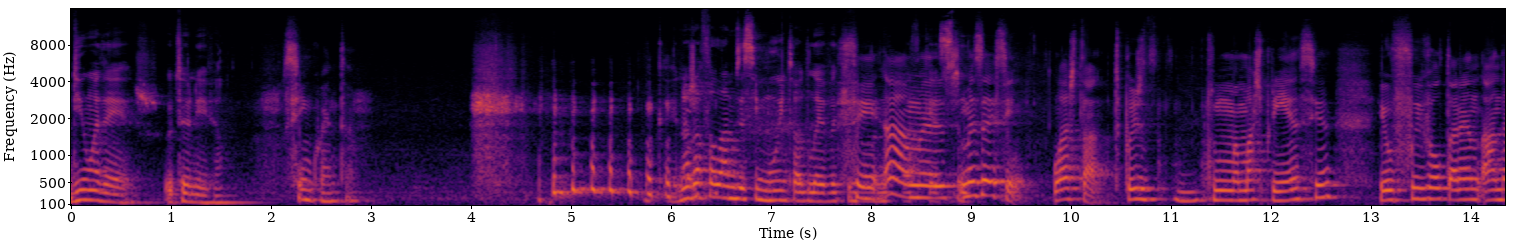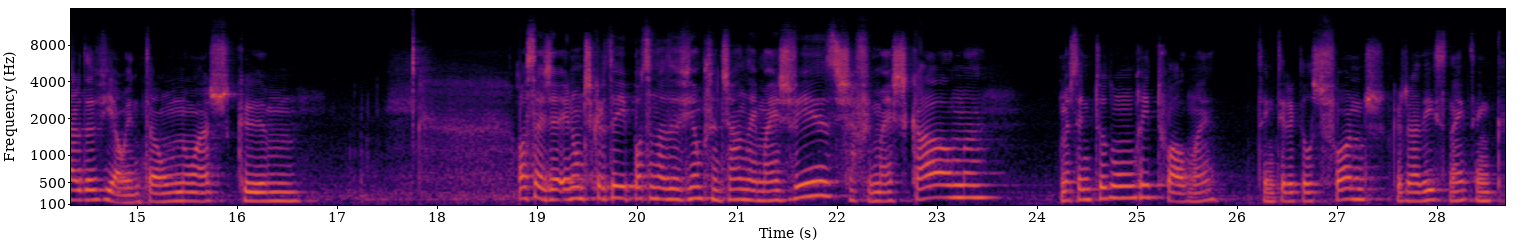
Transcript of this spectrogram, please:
De 1 a 10, o teu nível. 50. Ok. Nós já falámos assim muito ao de leve aqui Sim, no, no ah, mas, mas é assim, lá está. Depois de, de uma má experiência, eu fui voltar a andar de avião, então não acho que. hum, Ou seja, eu não descartei a hipótese de andar de avião, portanto já andei mais vezes, já fui mais calma, mas tenho todo um ritual, não é? Tenho que ter aqueles fones, que eu já disse, não é? Tenho que,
